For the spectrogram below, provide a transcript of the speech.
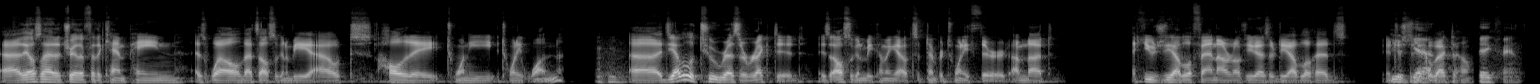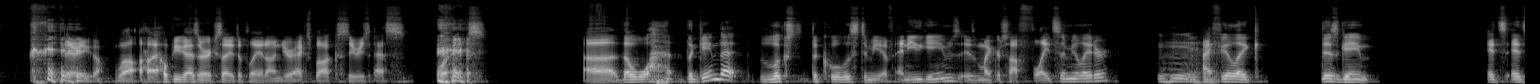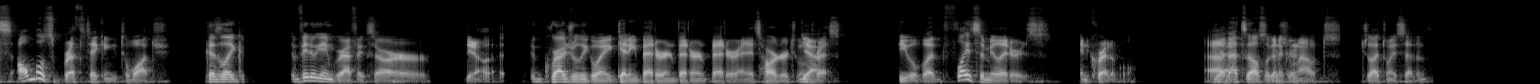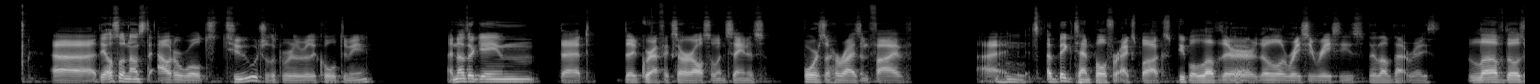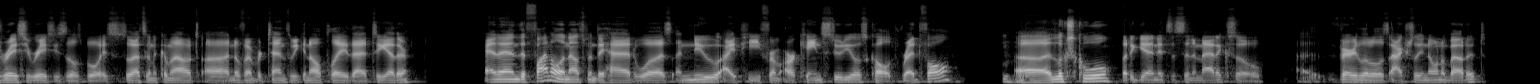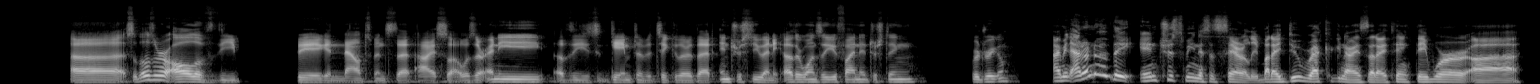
Uh, they also had a trailer for the campaign as well. That's also going to be out holiday 2021. Mhm. Uh, Diablo 2 Resurrected is also going to be coming out September 23rd. I'm not a huge Diablo fan. I don't know if you guys are Diablo heads. Interested Yeah. to go back to hell. Big fans. There you go. Well, I hope you guys are excited to play it on your Xbox Series S or X. Uh, the the game that looks the coolest to me of any games is Microsoft Flight Simulator. Mm-hmm. I feel like this game it's it's almost breathtaking to watch because like video game graphics are you know gradually going getting better and better and better and it's harder to Yeah. impress people but flight simulator is incredible uh, Yeah, that's also going to for come out july 27th uh, they also announced the outer worlds 2 which looked really really cool to me another game that the graphics are also insane is forza horizon 5 uh, Mhm. It's a big tentpole for Xbox. People love their, Yeah. their little racy racies. They love that race. Love those racy racies, those boys. So that's going to come out uh, November 10th. We can all play that together. And then the final announcement they had was a new IP from Arkane Studios called Redfall. Mhm. Uh, it looks cool, but again, it's a cinematic, so uh, very little is actually known about it. Uh, so those are all of the big announcements that I saw. Was there any of these games in particular that interest you? Any other ones that you find interesting, Rodrigo? I mean, I don't know if they interest me necessarily, but I do recognize that I think they were uh,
